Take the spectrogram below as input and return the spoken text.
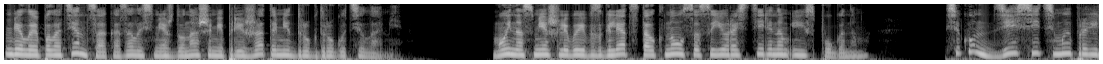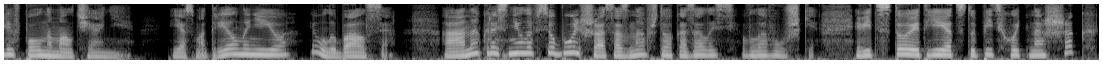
Белое полотенце оказалось между нашими прижатыми друг к другу телами. Мой насмешливый взгляд столкнулся с ее растерянным и испуганным. Секунд десять мы провели в полном молчании. Я смотрел на нее и улыбался, а она краснела все больше, осознав, что оказалась в ловушке. Ведь стоит ей отступить хоть на шаг,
